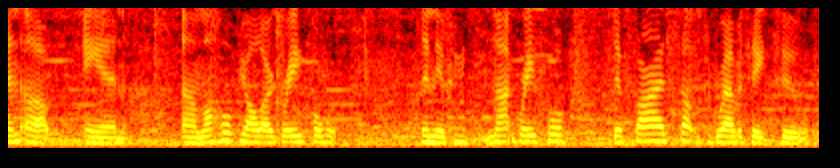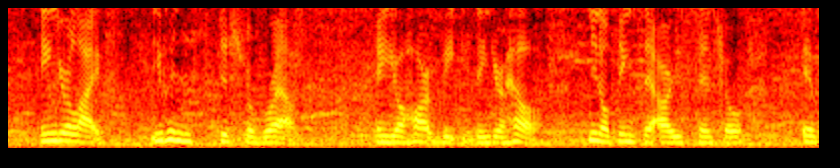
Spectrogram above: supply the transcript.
and up, and um, I hope y'all are grateful. And if you're not grateful, then find something to gravitate to in your life, even just, just your breath and your heartbeat and your health. You know, things that are essential. If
